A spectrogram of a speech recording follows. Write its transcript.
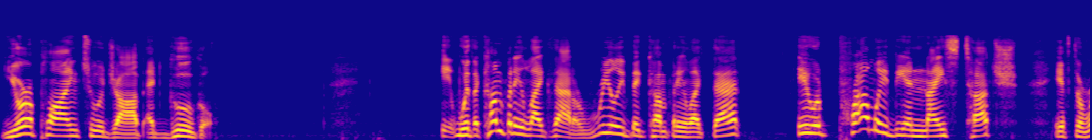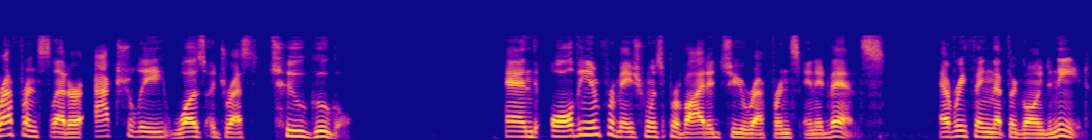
you're applying to a job at Google it, with a company like that, a really big company like that, it would probably be a nice touch if the reference letter actually was addressed to Google and all the information was provided to your reference in advance. Everything that they're going to need.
